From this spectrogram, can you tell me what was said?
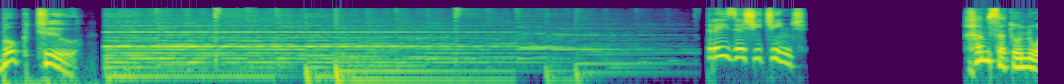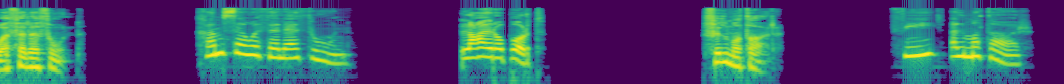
بوك تو. și cinci. خمسة وثلاثون. خمسة وثلاثون. في المطار. في المطار.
